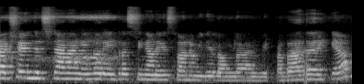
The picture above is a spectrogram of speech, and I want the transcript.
ரக்ஷா எழுந்திரிச்சிட்டா நாங்க இன்னொரு இன்ட்ரெஸ்டிங்கான யூஸ்ஃபான வீடியோல உங்களை மீட் பண்றோம் அது வரைக்கும்.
